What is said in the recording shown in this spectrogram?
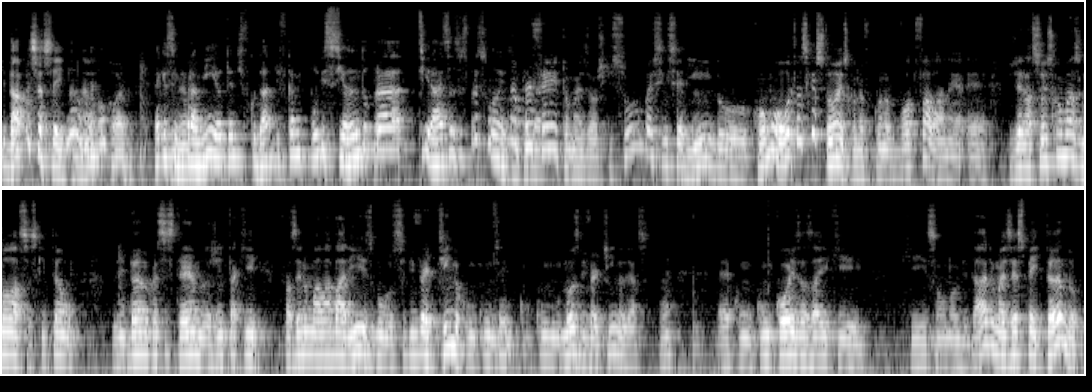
que dá para ser aceito, não, né? Não, concordo. É que assim, para mim eu tenho dificuldade de ficar me policiando para tirar essas expressões. Não, entendeu? perfeito, mas eu acho que isso vai se inserindo como outras questões, quando eu, quando eu volto a falar, né? É, gerações como as nossas, que estão lidando com esses termos, a gente está aqui fazendo um malabarismo, se divertindo com, com, com, com nos divertindo, aliás, né? É, com, com coisas aí que, que são novidade, mas respeitando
